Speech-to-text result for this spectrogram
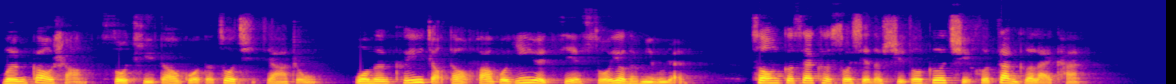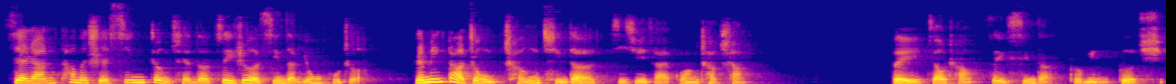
文告上所提到过的作曲家中，我们可以找到法国音乐界所有的名人。从格塞克所写的许多歌曲和赞歌来看。显然，他们是新政权的最热心的拥护者。人民大众成群的集聚在广场上，被教唱最新的革命歌曲。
